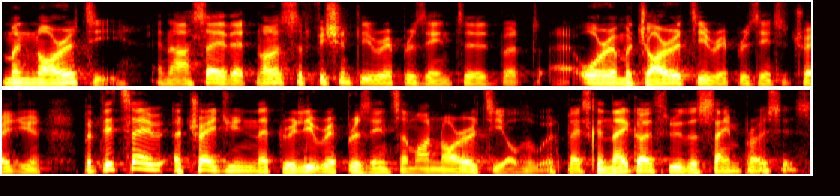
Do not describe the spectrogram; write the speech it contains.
minority, and I say that not a sufficiently represented, but uh, or a majority represented trade union, but let's say a trade union that really represents a minority of the workplace, can they go through the same process?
